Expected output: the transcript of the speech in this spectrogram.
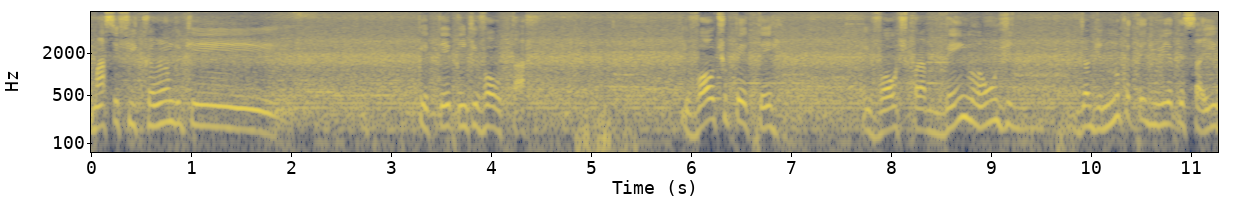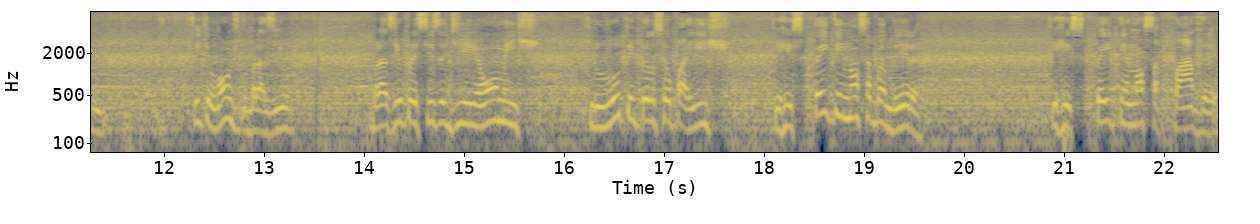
massificando que o PT tem que voltar. E volte o PT. E volte para bem longe de onde nunca devia ter saído. Fique longe do Brasil. O Brasil precisa de homens que lutem pelo seu país, que respeitem nossa bandeira, que respeitem nossa pátria,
